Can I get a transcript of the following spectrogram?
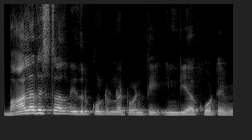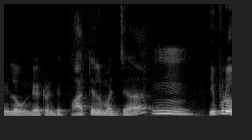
బాలరిష్టాలను ఎదుర్కొంటున్నటువంటి ఇండియా కూటమిలో ఉండేటువంటి పార్టీల మధ్య. ఇప్పుడు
